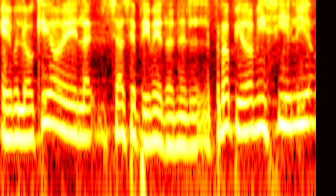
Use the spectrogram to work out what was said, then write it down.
el bloqueo se hace primero en el propio domicilio,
